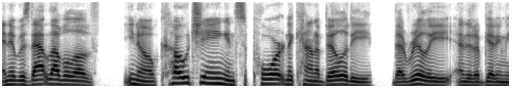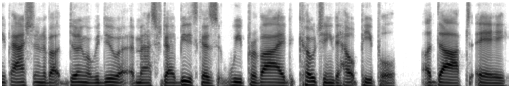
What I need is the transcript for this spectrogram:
And it was that level of you know, coaching and support and accountability that really ended up getting me passionate about doing what we do at Master Diabetes because we provide coaching to help people adopt a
